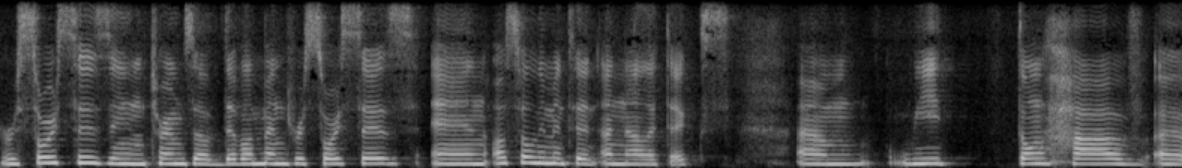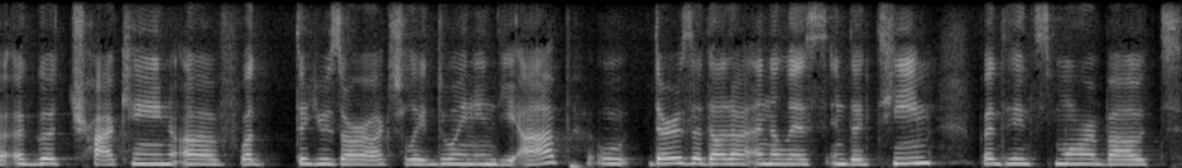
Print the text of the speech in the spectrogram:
resources in terms of development resources and also limited analytics. Um, we don't have a, a, good tracking of what the user are actually doing in the app. There is a data analyst in the team, but it's more about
